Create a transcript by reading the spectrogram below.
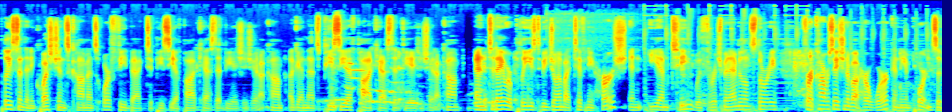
Please send any questions, comments, or feedback to PCFpodcast at VHHA.com. Again, that's PCFpodcast at VHHA.com. And today we're pleased to be joined by Tiffany Hirsch, an EMT with the Richmond Ambulance Authority, for a conversation about her work and the importance of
